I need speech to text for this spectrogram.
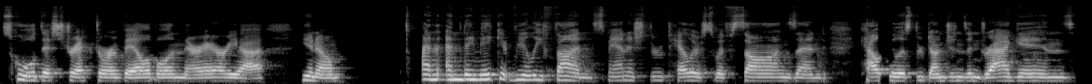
school district or available in their area you know and and they make it really fun spanish through taylor swift songs and calculus through dungeons and dragons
